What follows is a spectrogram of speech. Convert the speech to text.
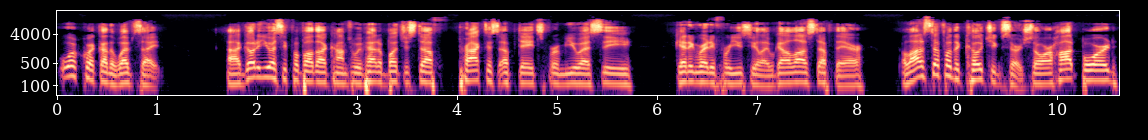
real quick on the website. Uh, go to uscfootball.com. So we've had a bunch of stuff, practice updates from USC, getting ready for UCLA. We've got a lot of stuff there. A lot of stuff on the coaching search. So our hot board,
